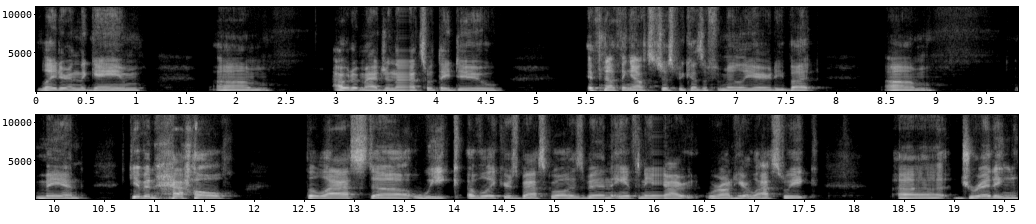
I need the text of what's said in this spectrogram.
later in the game. Um, I would imagine that's what they do, if nothing else, just because of familiarity. But um, man, given how the last uh, week of Lakers basketball has been, Anthony and I were on here last week, uh, dreading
